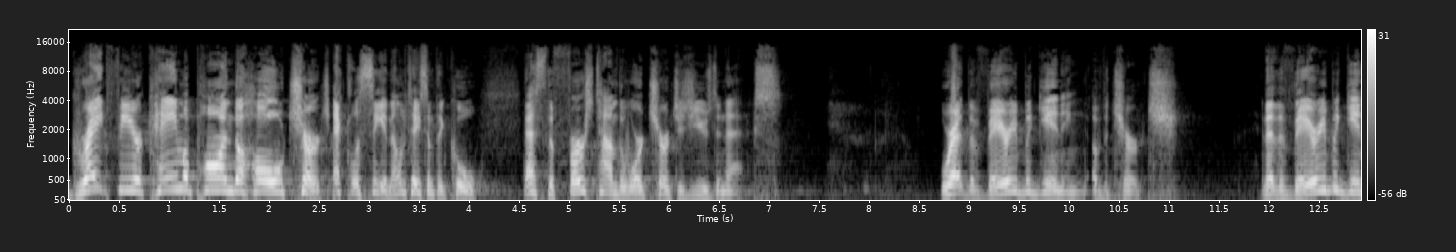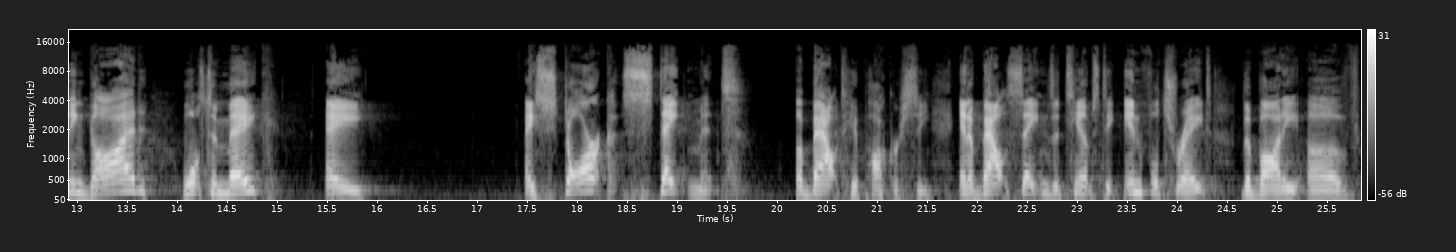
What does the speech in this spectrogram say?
great fear came upon the whole church, ecclesia. Now, let me tell you something cool. That's the first time the word church is used in Acts. We're at the very beginning of the church. And at the very beginning, God wants to make a a stark statement about hypocrisy and about Satan's attempts to infiltrate the body of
